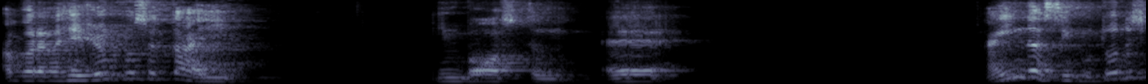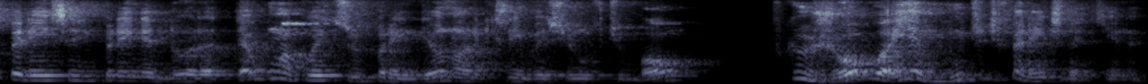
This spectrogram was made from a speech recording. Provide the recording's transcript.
Agora, na região que você está aí, em Boston, é, ainda assim, com toda a experiência empreendedora, até alguma coisa te surpreendeu na hora que você investiu no futebol? Porque o jogo aí é muito diferente daqui, né?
